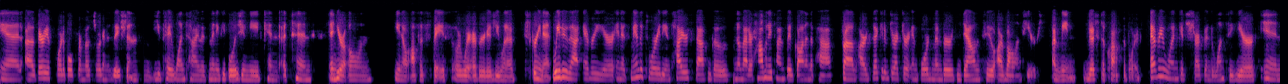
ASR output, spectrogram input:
and uh, very affordable for most organizations. You pay one time, as many people as you need can attend in your own you know, office space or wherever it is you want to screen it. We do that every year and it's mandatory. The entire staff goes, no matter how many times they've gone in the past, from our executive director and board members down to our volunteers. I mean, just across the board. Everyone gets sharpened once a year in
